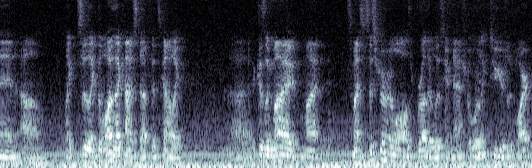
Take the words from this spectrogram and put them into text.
then um like so like a lot of that kind of stuff it's kind of like because like my my so my sister-in-law's brother lives here in Nashville. We're like two years apart,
